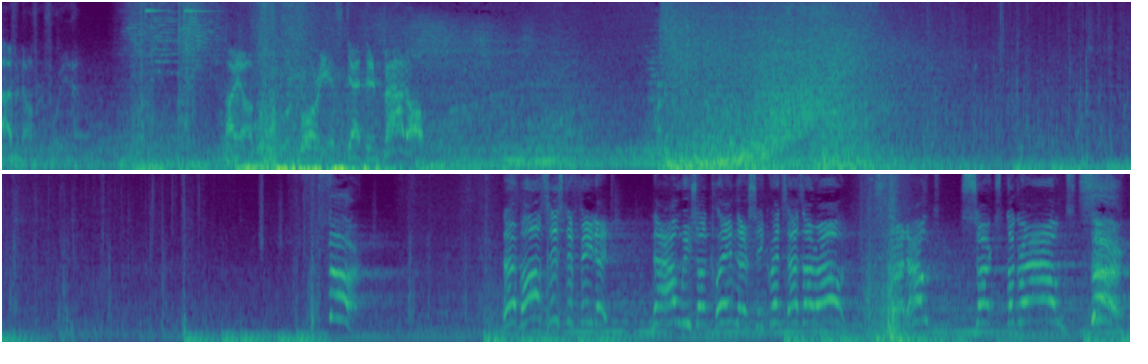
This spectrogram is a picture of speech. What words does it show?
I have an offer for you. I offer you a glorious death in battle! Sir! Their boss is defeated! Now we shall claim their secrets as our own! Spread out! Search the Sir!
